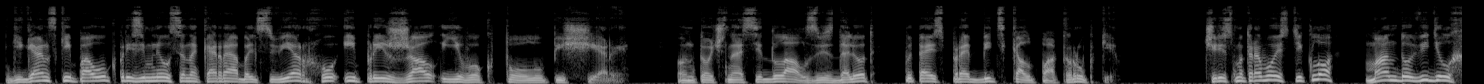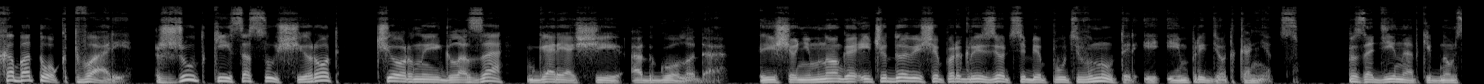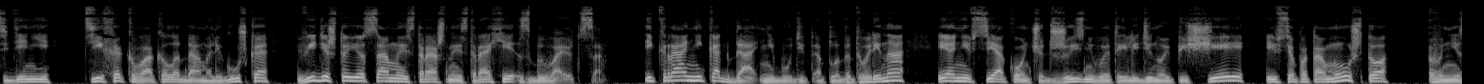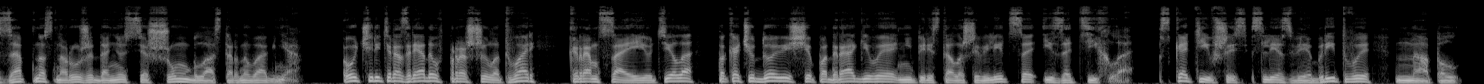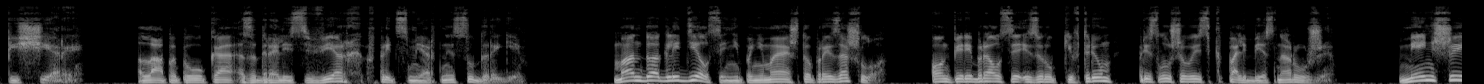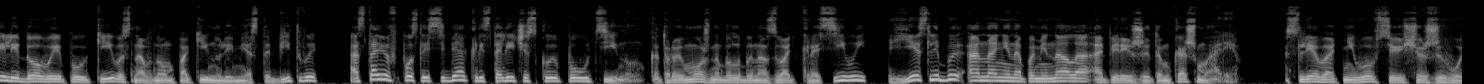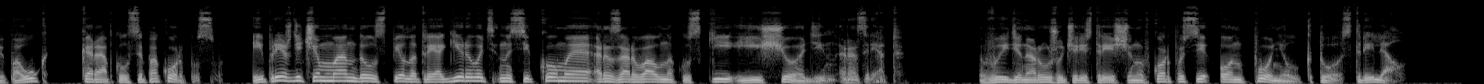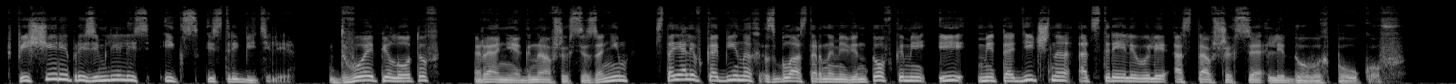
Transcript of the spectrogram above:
Гигантский паук приземлился на корабль сверху и прижал его к полу пещеры. Он точно оседлал звездолет, пытаясь пробить колпак рубки. Через смотровое стекло Мандо видел хоботок твари, жуткий сосущий рот черные глаза, горящие от голода. Еще немного, и чудовище прогрызет себе путь внутрь, и им придет конец. Позади на откидном сиденье тихо квакала дама-лягушка, видя, что ее самые страшные страхи сбываются. Икра никогда не будет оплодотворена, и они все окончат жизнь в этой ледяной пещере, и все потому, что... Внезапно снаружи донесся шум бластерного огня. Очередь разрядов прошила тварь, кромсая ее тело, пока чудовище, подрагивая, не перестало шевелиться и затихло, скатившись с лезвия бритвы на пол пещеры. Лапы паука задрались вверх в предсмертной судороге. Мандо огляделся, не понимая, что произошло. Он перебрался из рубки в трюм, прислушиваясь к пальбе снаружи. Меньшие ледовые пауки в основном покинули место битвы, оставив после себя кристаллическую паутину, которую можно было бы назвать красивой, если бы она не напоминала о пережитом кошмаре. Слева от него все еще живой паук карабкался по корпусу, и прежде чем Мандо успел отреагировать, насекомое разорвал на куски еще один разряд. Выйдя наружу через трещину в корпусе, он понял, кто стрелял. В пещере приземлились X-истребители. Двое пилотов, ранее гнавшихся за ним, стояли в кабинах с бластерными винтовками и методично отстреливали оставшихся ледовых пауков.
